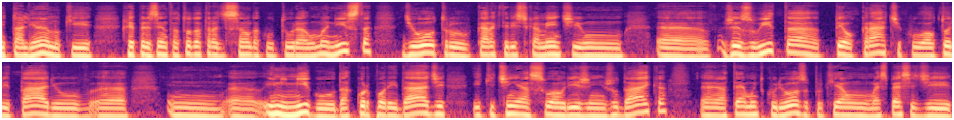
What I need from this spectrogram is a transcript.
italiano que representa toda a tradição da cultura humanista, de outro, caracteristicamente, um é, jesuíta teocrático, autoritário, é, um uh, inimigo da corporeidade e que tinha a sua origem judaica, é até muito curioso porque é uma espécie de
